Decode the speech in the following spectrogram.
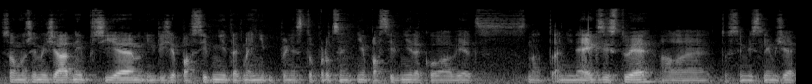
Samozřejmě žádný příjem, i když je pasivní, tak není úplně stoprocentně pasivní, taková věc snad ani neexistuje, ale to si myslím, že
